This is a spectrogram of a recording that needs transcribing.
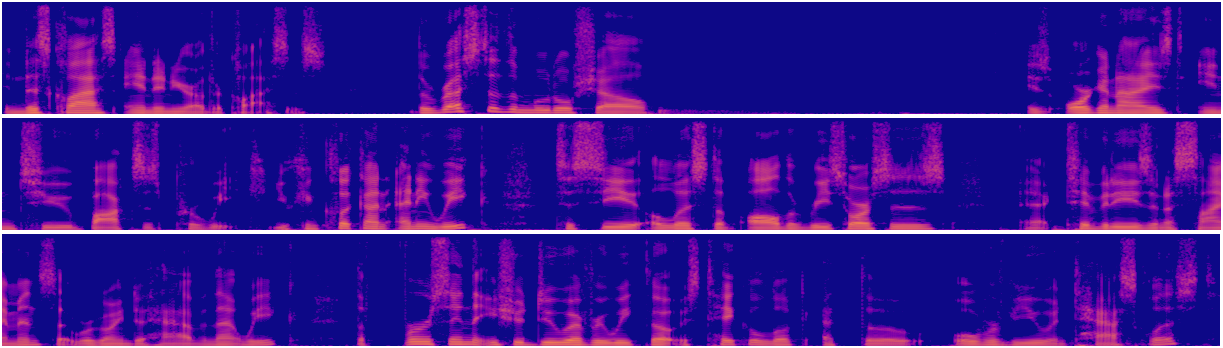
in this class and in your other classes. The rest of the Moodle shell is organized into boxes per week. You can click on any week to see a list of all the resources activities and assignments that we're going to have in that week. The first thing that you should do every week, though, is take a look at the overview and task list.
